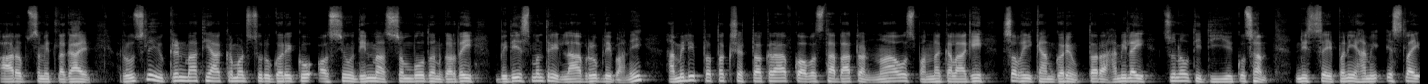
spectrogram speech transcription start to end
आरोप समेत लगाए। रुसले युक्रेनमाथि आक्रमण सुरु गरेको अस्यौँ दिनमा सम्बोधन गर्दै विदेश मन्त्री लाभ्रुबले भने हामीले प्रत्यक्ष टकरावको अवस्थाबाट नआओस् भन्नका लागि सबै काम गर्यौँ तर हामीलाई चुनौती दिइएको छ। निश्चय पनि हामी यसलाई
